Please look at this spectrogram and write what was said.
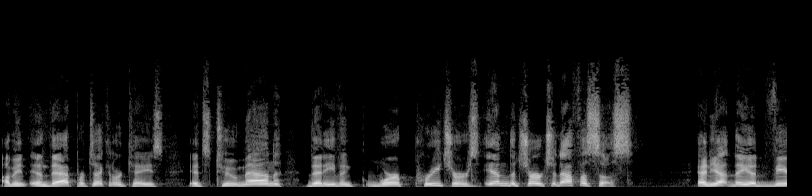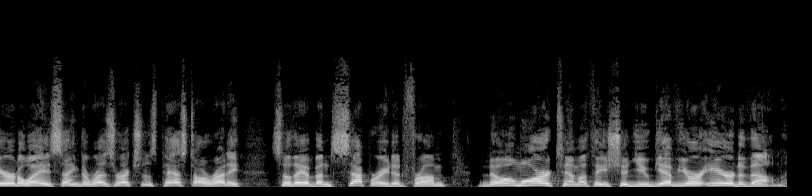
I mean, in that particular case, it's two men that even were preachers in the church at Ephesus and yet they had veered away, saying the resurrection is past already, so they have been separated from. No more, Timothy, should you give your ear to them,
